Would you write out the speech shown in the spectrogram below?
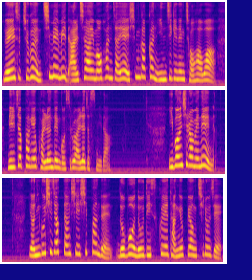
뇌의 수축은 치매 및 알츠하이머 환자의 심각한 인지기능 저하와 밀접하게 관련된 것으로 알려졌습니다. 이번 실험에는 연구 시작 당시 시판된 노보 노디스크의 당뇨병 치료제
